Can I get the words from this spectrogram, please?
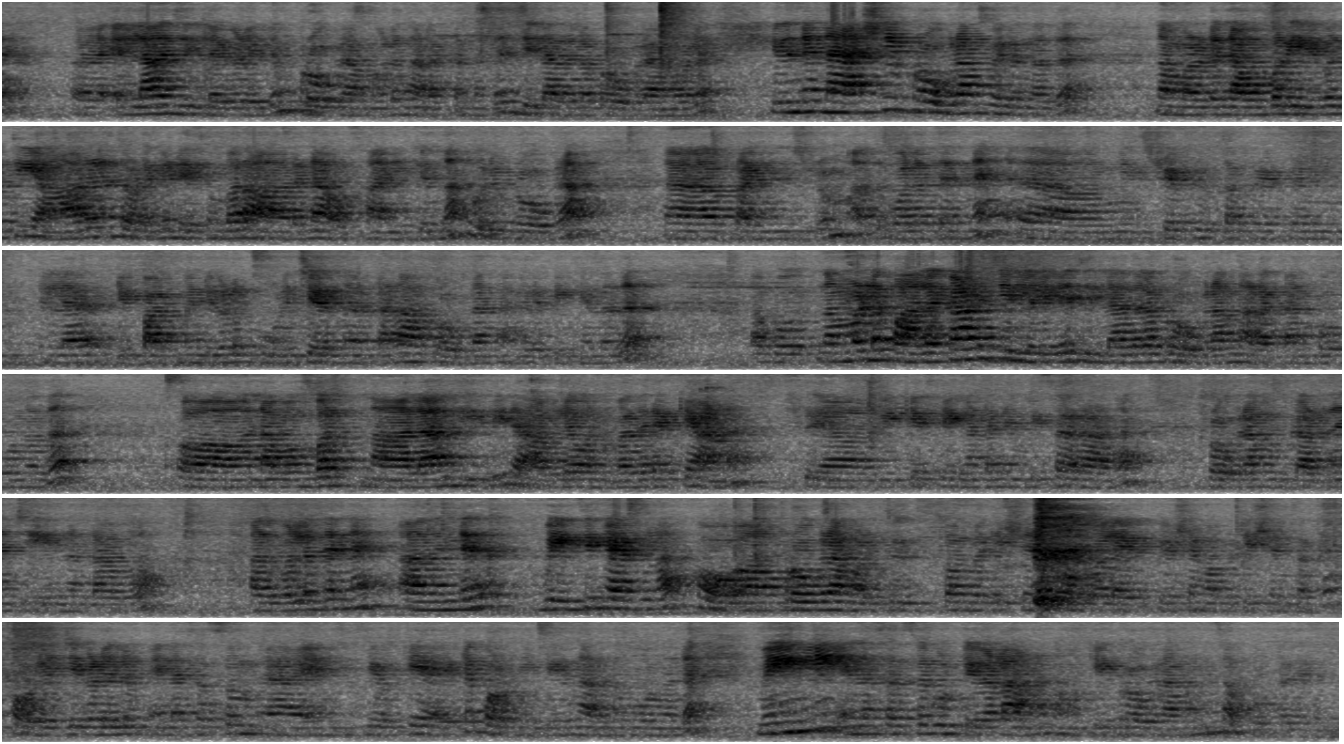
എല്ലാ ജില്ലകളിലും പ്രോഗ്രാമുകൾ നടക്കുന്നുണ്ട് ജില്ലാതല പ്രോഗ്രാമുകൾ. ഇതിന്റെ നാഷണൽ പ്രോഗ്രാം വരുന്നത് നമ്മളുടെ നവംബർ ഇരുപത്തി ആറിന് തുടങ്ങി ഡിസംബർ ആറിന് അവസാനിക്കുന്ന ഒരു പ്രോഗ്രാം പ്രൈം മിനിസ്റ്ററും അതുപോലെ തന്നെ മിനിസ്ട്രി ഓഫ് യൂത്ത് അഫയേഴ്സ് എല്ലാ ഡിപ്പാർട്ട്മെന്റുകളും കൂടി ചേർന്നിട്ടാണ് ആ പ്രോഗ്രാം സംഘടിപ്പിക്കുന്നത്. അപ്പോൾ നമ്മുടെ പാലക്കാട് ജില്ലയിലെ ജില്ലാതല പ്രോഗ്രാം നടക്കാൻ പോകുന്നത് നവംബർ നാലാം തീയതി രാവിലെ ഒൻപതരയ്ക്കാണ്. V K Sreekandan M P സാറാണ് പ്രോഗ്രാം ഉദ്ഘാടനം ചെയ്യുന്നുണ്ടാവുക. അതുപോലെ തന്നെ അതിന്റെ ബേസിക് ആയിട്ടുള്ള പ്രോഗ്രാമുകൾ കോമ്പറ്റീഷൻ അതുപോലെ എഡ്യൂക്കേഷൻ കോമ്പറ്റീഷൻസ് ഒക്കെ കോളേജുകളിലും എൻ എസ് എസും എൻ സി സി ഒക്കെ ആയിട്ട് കോർഡിനേറ്റ് ചെയ്ത് നടന്നു പോകുന്നുണ്ട്. മെയിൻലി എൻ എസ് എസ് കുട്ടികളാണ് നമുക്ക് ഈ പ്രോഗ്രാമിന് സപ്പോർട്ട് തരുന്നത്.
